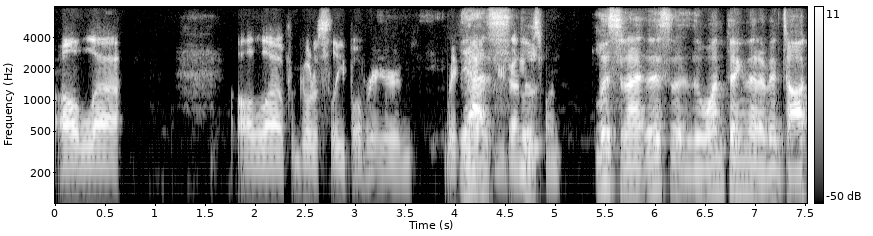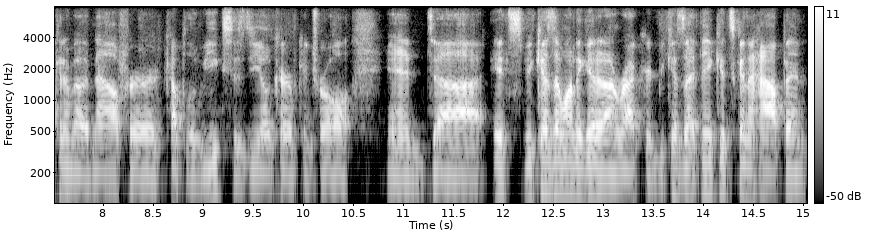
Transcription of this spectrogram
I'll, uh, I'll uh, go to sleep over here and wait for you Yes. to be done this one. Listen, I, this is the one thing that I've been talking about now for a couple of weeks is yield curve control, and uh, it's because I want to get it on record because I think it's going to happen,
